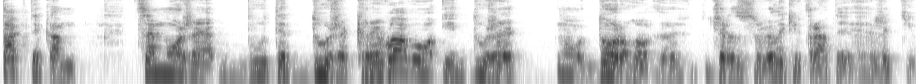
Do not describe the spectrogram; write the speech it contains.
тактикам, це може бути дуже криваво і дуже ну, дорого е, через великі втрати е, життів.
